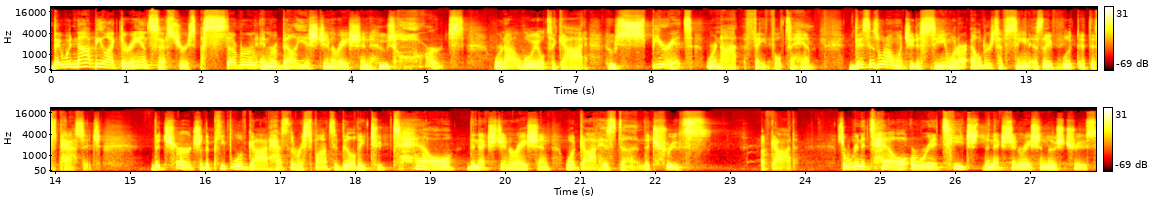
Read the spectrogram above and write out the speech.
They would not be like their ancestors, a stubborn and rebellious generation whose hearts were not loyal to God, whose spirits were not faithful to him. This is what I want you to see and what our elders have seen as they've looked at this passage. The church, or the people of God, has the responsibility to tell the next generation what God has done, the truths of God. So we're going to tell or we're going to teach the next generation those truths.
